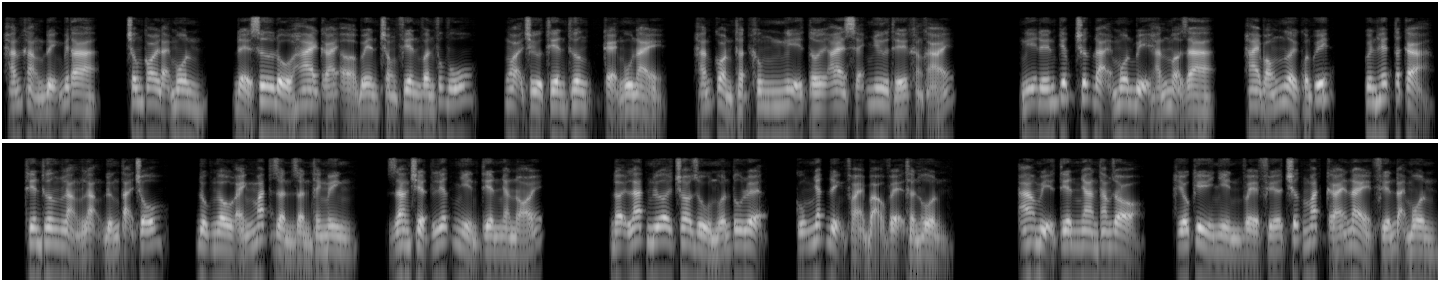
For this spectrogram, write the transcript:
Hắn khẳng định biết ta, trông coi đại môn, để sư đổ hai cái ở bên trong phiên vân phúc vũ, ngoại trừ thiên thương kẻ ngu này, hắn còn thật không nghĩ tới ai sẽ như thế khẳng khái. Nghĩ đến kiếp trước đại môn bị hắn mở ra, hai bóng người quân quýt, quên hết tất cả, thiên thương lẳng lặng đứng tại chỗ đục ngầu ánh mắt dần dần thanh minh, giang triệt liếc nhìn tiên nhan nói, đợi lát nữa cho dù muốn tu luyện, cũng nhất định phải bảo vệ thần hồn. A mị tiên nhan thăm dò, hiếu kỳ nhìn về phía trước mắt cái này phiến đại môn,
